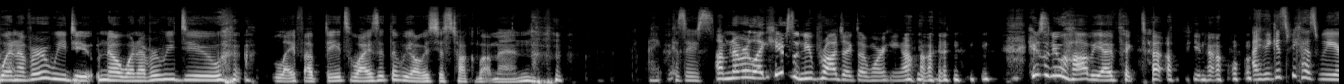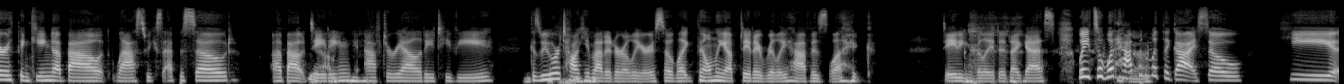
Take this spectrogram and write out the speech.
Whenever we do, no, whenever we do life updates, why is it that we always just talk about men? Because there's I'm never like, here's a new project I'm working on. here's a new hobby I picked up, you know? I think it's because we are thinking about last week's episode about dating Mhm. after reality TV because we were talking Mhm. about it earlier. So like the only update I really have is like dating related, I guess. Wait, so what happened Yeah. with the guy? So he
